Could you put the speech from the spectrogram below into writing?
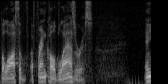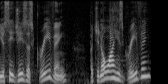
the loss of a friend called Lazarus. And you see Jesus grieving, but you know why he's grieving?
